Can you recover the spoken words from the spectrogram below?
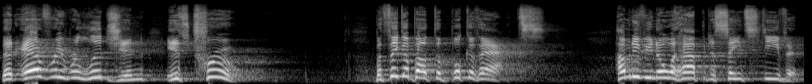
that every religion is true. But think about the book of Acts. How many of you know what happened to St. Stephen?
